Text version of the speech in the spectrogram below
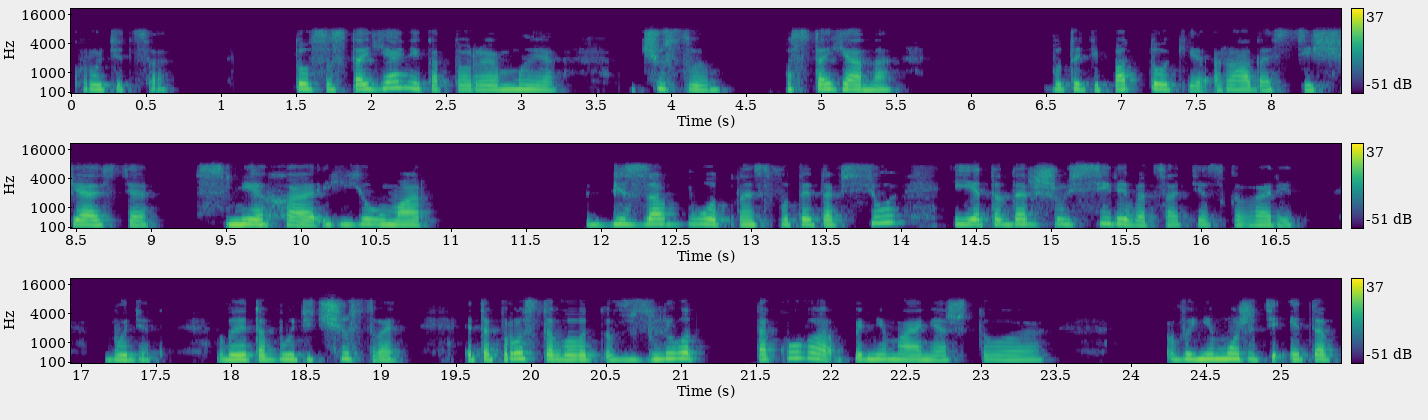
крутится. То состояние, которое мы чувствуем постоянно, вот эти потоки радости, счастья, смеха, юмор, беззаботность, вот это все, и это дальше усиливаться, отец говорит, будет. Вы это будете чувствовать. Это просто вот взлет такого понимания, что вы не можете это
